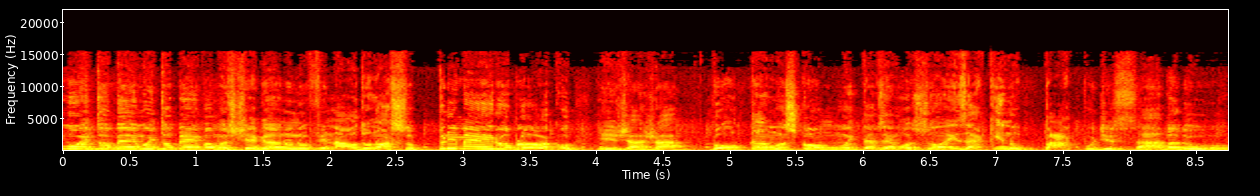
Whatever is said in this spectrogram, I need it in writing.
Muito bem, muito bem, vamos chegando no final do nosso primeiro bloco e já já voltamos com muitas emoções aqui no Papo de Sábado.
